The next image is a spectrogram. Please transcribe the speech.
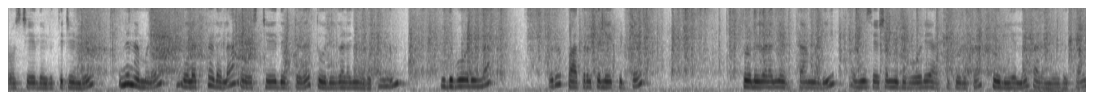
റോസ്റ്റ് ചെയ്തെടുത്തിട്ടുണ്ട്. ഇനി നമ്മൾ നിലക്കടല റോസ്റ്റ് ചെയ്തിട്ടത് തൊലി കളഞ്ഞെടുക്കണം. ഇതുപോലുള്ള ഒരു പാത്രത്തിലേക്കിട്ട് തൊലി കളഞ്ഞെടുത്താൽ മതി. അതിനുശേഷം ഇതുപോലെ ആക്കി കൊടുക്കുക തൊലിയെല്ലാം കളഞ്ഞെടുക്കാം.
